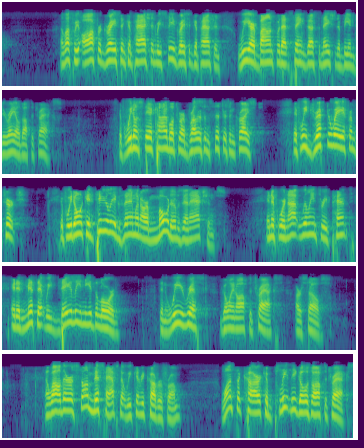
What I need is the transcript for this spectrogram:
unless we offer grace and compassion, receive grace and compassion, we are bound for that same destination of being derailed off the tracks. If we don't stay accountable to our brothers and sisters in Christ, if we drift away from church, if we don't continually examine our motives and actions, and if we're not willing to repent and admit that we daily need the Lord, then we risk going off the tracks ourselves. And while there are some mishaps that we can recover from, once a car completely goes off the tracks,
